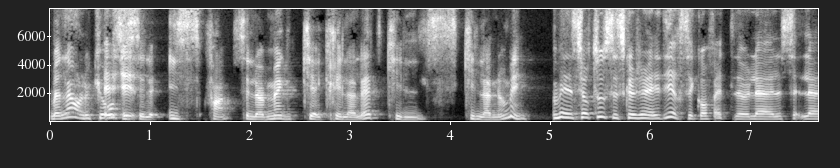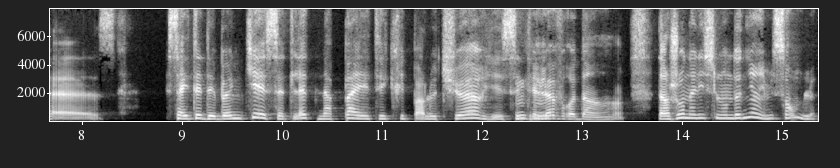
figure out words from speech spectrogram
Ben là, en l'occurrence, c'est le, is- enfin, c'est le mec qui a écrit la lettre qui, l'a nommé. Mais surtout, c'est ce que j'allais dire, c'est qu'en fait, le- la- la- la- ça a été débunké. Cette lettre n'a pas été écrite par le tueur. C'était Mhm. l'œuvre d'un journaliste londonien, il me semble.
